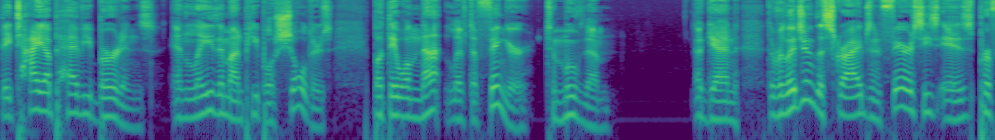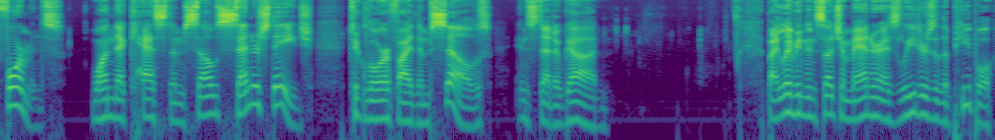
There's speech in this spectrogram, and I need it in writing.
they tie up heavy burdens and lay them on people's shoulders, but they will not lift a finger to move them. Again, the religion of the scribes and Pharisees is performance, one that casts themselves center stage to glorify themselves instead of God. By living in such a manner as leaders of the people,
